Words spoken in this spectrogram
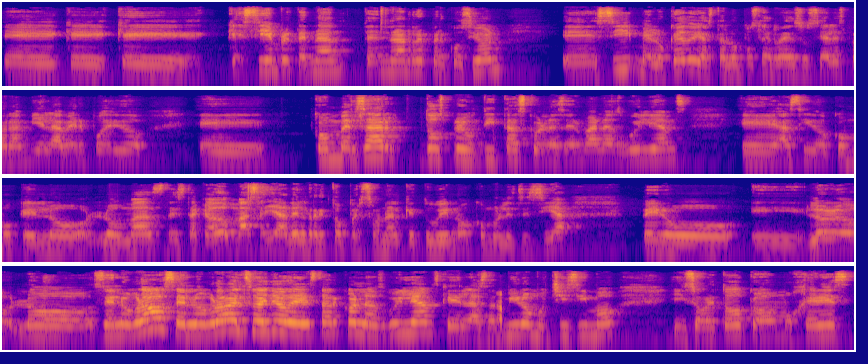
eh, que, que, que, siempre tendrán, tendrán repercusión eh, sí, me lo quedo y hasta lo puse en redes sociales. Para mí el haber podido conversar dos preguntitas con las hermanas Williams eh, ha sido como que lo, más destacado, más allá del reto personal que tuve, ¿no? Como les decía, pero lo, se logró, se logró el sueño de estar con las Williams, que las admiro muchísimo y sobre todo como mujeres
